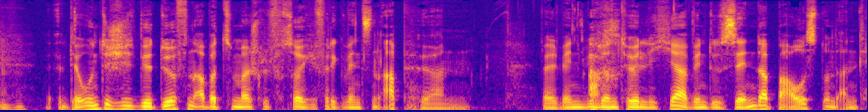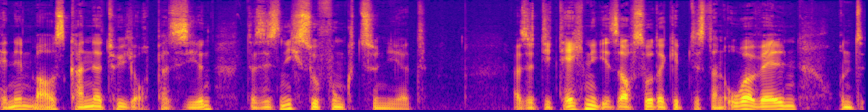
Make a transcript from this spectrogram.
Mhm. Der Unterschied, wir dürfen aber zum Beispiel solche Frequenzen abhören. Weil wenn Ach. natürlich, ja, wenn du Sender baust und Antennen baust, kann natürlich auch passieren, dass es nicht so funktioniert. Also die Technik ist auch so, da gibt es dann Oberwellen und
